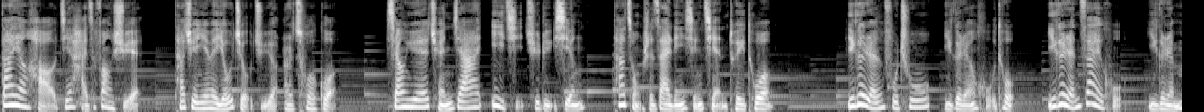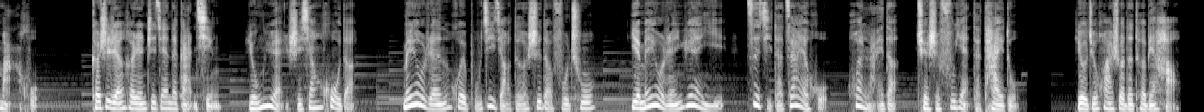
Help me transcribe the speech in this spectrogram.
答应好接孩子放学，他却因为有酒局而错过；相约全家一起去旅行，他总是在临行前推脱。一个人付出，一个人糊涂；一个人在乎，一个人马虎。可是人和人之间的感情永远是相互的，没有人会不计较得失的付出，也没有人愿意。自己的在乎换来的却是敷衍的态度。有句话说的特别好：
